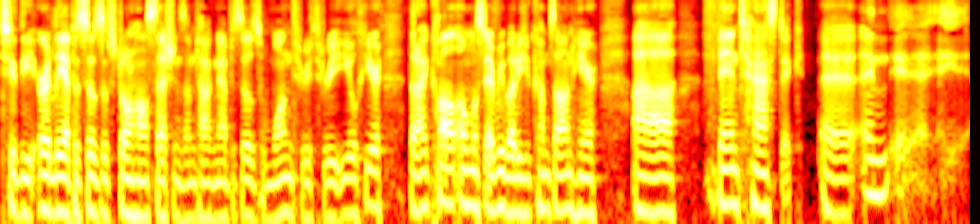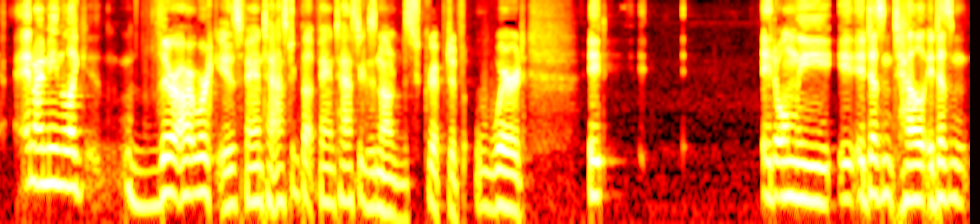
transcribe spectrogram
to the early episodes of Stonehall Sessions, I'm talking episodes one through three, you'll hear that I call almost everybody who comes on here uh, fantastic. Uh, and and I mean, like, their artwork is fantastic, but fantastic is not a descriptive word. It it only it, doesn't tell it doesn't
